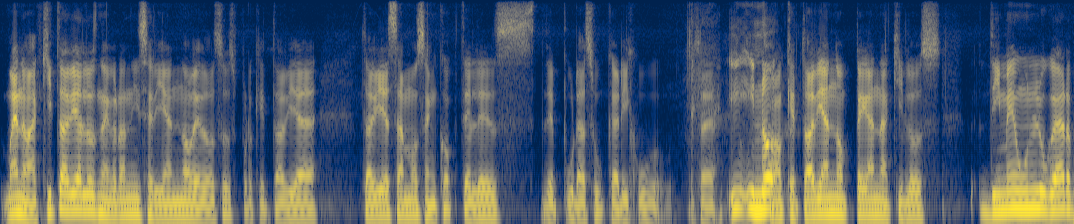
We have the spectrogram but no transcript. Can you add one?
Bueno, aquí todavía los Negronis serían novedosos porque todavía, todavía estamos en cócteles de pura azúcar y jugo. O sea, Y, y no, como que todavía no pegan aquí los. Dime un lugar,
